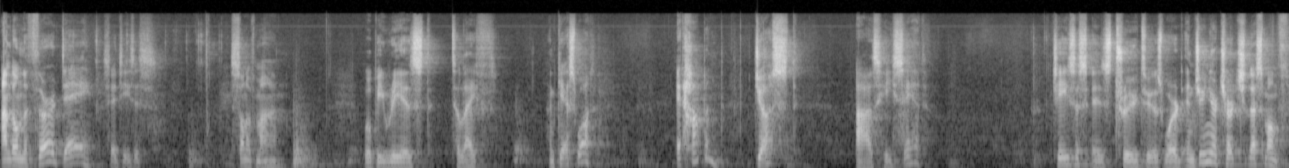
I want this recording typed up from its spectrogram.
And on the third day, said Jesus, Son of Man will be raised to life. And guess what? It happened just as he said. Jesus is true to his word. In junior church this month,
